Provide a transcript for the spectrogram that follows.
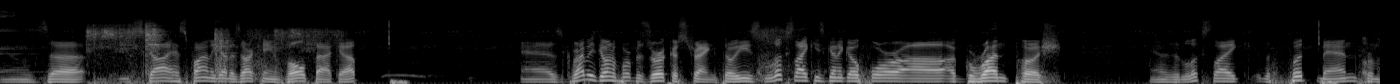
As uh, Sky has finally got his arcane vault back up. As Grubby's going for berserker strength, so he looks like he's going to go for uh, a grunt push. As it looks like the footman from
